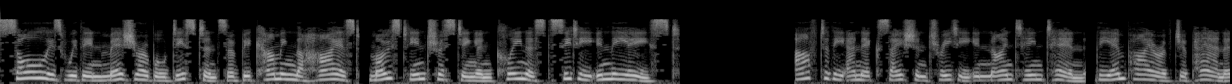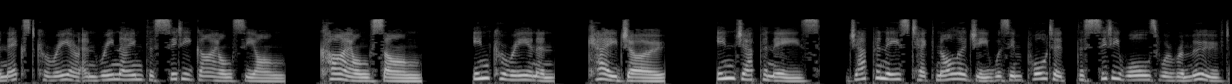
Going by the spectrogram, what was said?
Seoul is within measurable distance of becoming the highest, most interesting and cleanest city in the East. After the annexation treaty in 1910, the Empire of Japan annexed Korea and renamed the city Gyeongseong Gyeongsong in Korean and Keijo in Japanese. Japanese technology was imported, the city walls were removed,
